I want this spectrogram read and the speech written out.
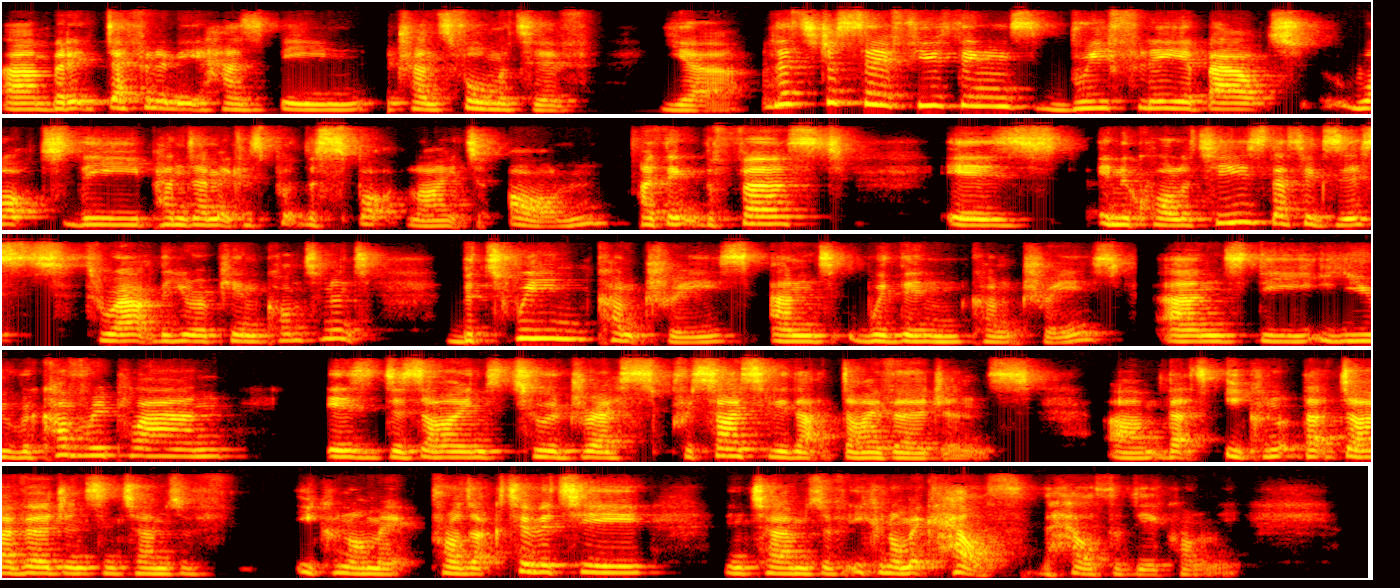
Um, but it definitely has been transformative yeah. Let's just say a few things briefly about what the pandemic has put the spotlight on. I think the first is inequalities that exists throughout the European continent between countries and within countries. And the EU recovery plan is designed to address precisely that divergence. Um, that's econ- that divergence in terms of economic productivity, in terms of economic health, the health of the economy.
